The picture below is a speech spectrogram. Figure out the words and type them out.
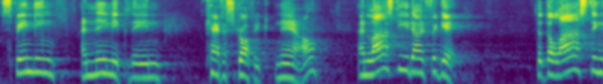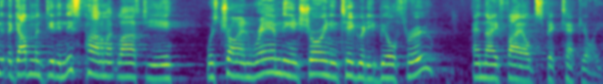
Spending anemic then, catastrophic now. And last year, don't forget, that the last thing that the government did in this parliament last year was try and ram the Ensuring Integrity Bill through, and they failed spectacularly.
